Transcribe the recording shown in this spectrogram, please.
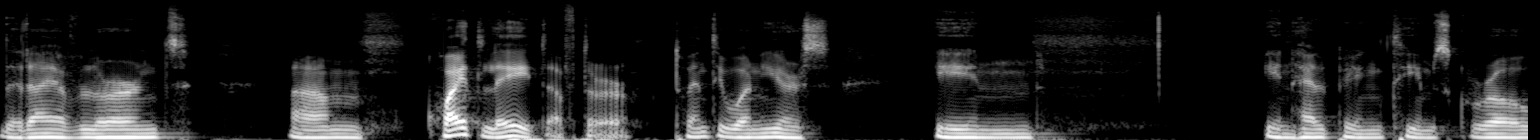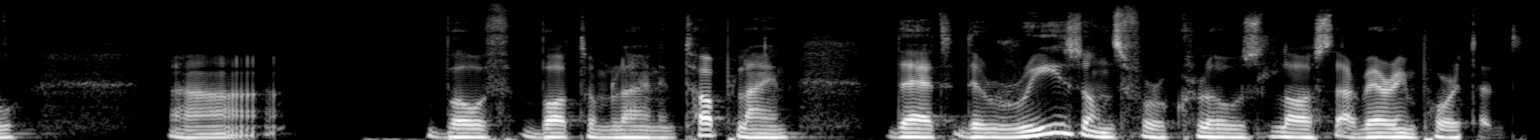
that I have learned um, quite late after 21 years in in helping teams grow uh, both bottom line and top line that the reasons for close lost are very important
